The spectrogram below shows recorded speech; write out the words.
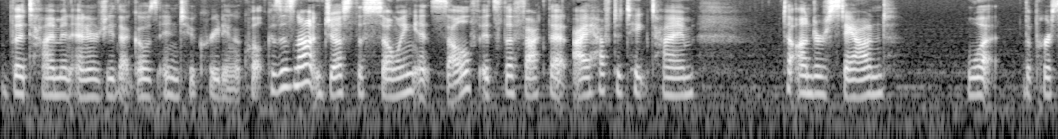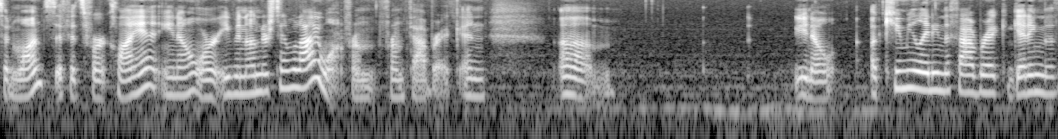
the time and energy that goes into creating a quilt. Because it's not just the sewing itself it's the fact that i have to take time to understand what the person wants if it's for a client you know or even understand what i want from from fabric. And um, you know, accumulating the fabric, getting the,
